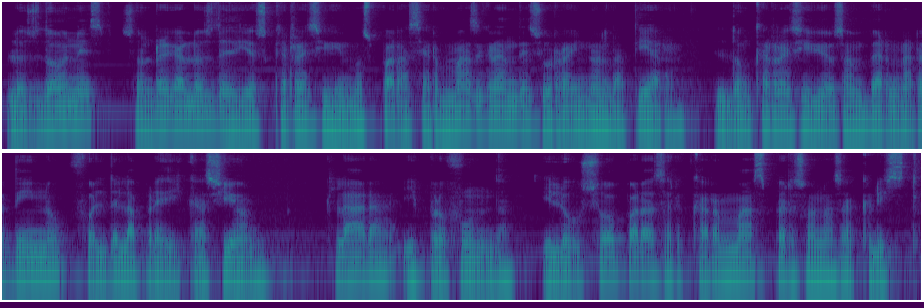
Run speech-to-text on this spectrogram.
Los dones son regalos de Dios que recibimos para hacer más grande su reino en la tierra. El don que recibió San Bernardino fue el de la predicación, clara y profunda, y lo usó para acercar más personas a Cristo.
